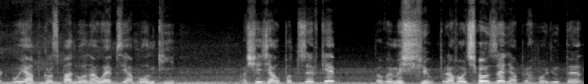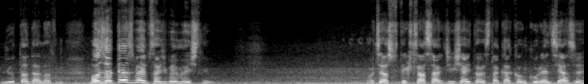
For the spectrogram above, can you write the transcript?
Jak mu jabłko spadło na łeb z jabłonki, a siedział pod drzewkiem, to wymyślił prawo ciążenia, prawo Newtona. No, może też bym coś wymyślił. Chociaż w tych czasach dzisiaj to jest taka konkurencja, że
